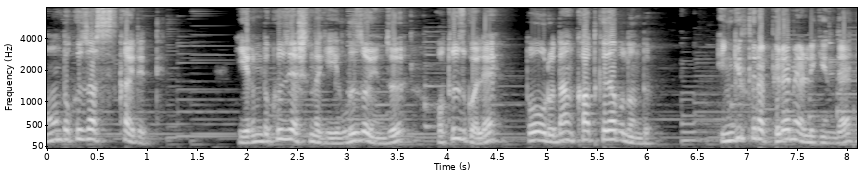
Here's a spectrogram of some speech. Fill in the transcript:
19 asist kaydetti. 29 yaşındaki yıldız oyuncu 30 gole doğrudan katkıda bulundu. İngiltere Premier Ligi'nde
